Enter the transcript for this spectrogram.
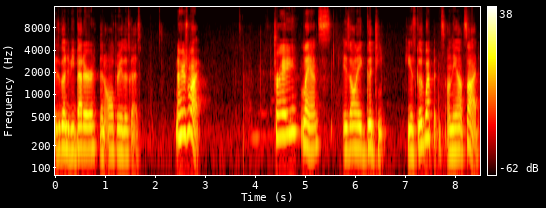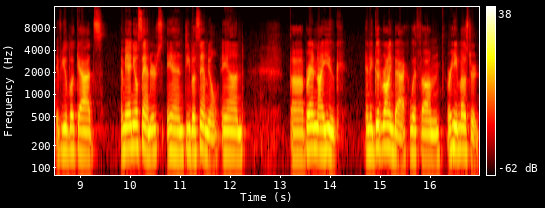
is going to be better than all three of those guys. Now here's why. Trey Lance is on a good team. He has good weapons on the outside. If you look at Emmanuel Sanders and Deebo Samuel and uh, Brandon Aiyuk and a good running back with um, Raheem Mostert,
